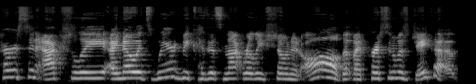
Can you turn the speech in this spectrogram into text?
person actually, I know it's weird because it's not really shown at all, but my person was Jacob.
